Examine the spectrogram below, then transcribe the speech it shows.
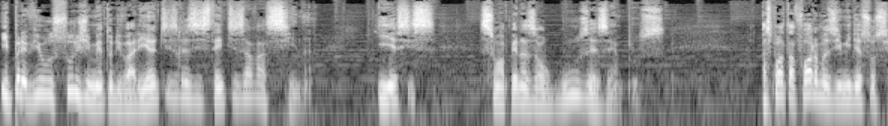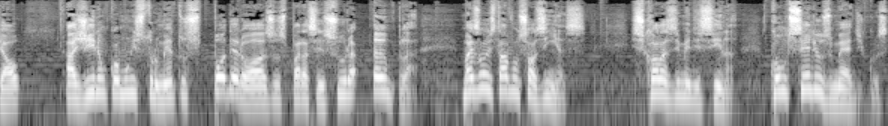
e previu o surgimento de variantes resistentes à vacina. E esses são apenas alguns exemplos. As plataformas de mídia social agiram como instrumentos poderosos para a censura ampla, mas não estavam sozinhas. Escolas de medicina, conselhos médicos,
